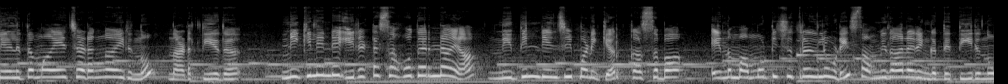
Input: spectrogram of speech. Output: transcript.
ലളിതമായ ചടങ്ങായിരുന്നു നടത്തിയത്. നിഖിലിന്റെ ഇരട്ട സഹോദരനായ നിതിൻ രഞ്ജി പണിക്കർ കസബ എന്ന മമ്മൂട്ടി ചിത്രത്തിലൂടെ സംവിധാന രംഗത്തെത്തിയിരുന്നു.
